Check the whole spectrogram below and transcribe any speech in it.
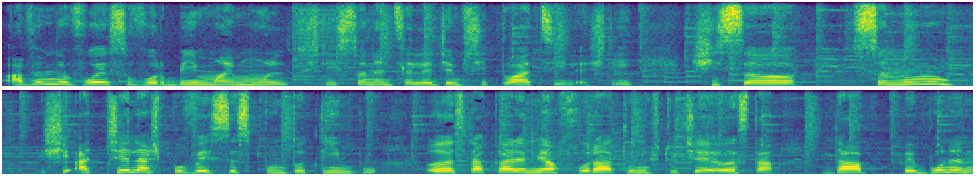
avem nevoie să vorbim mai mult, știi, să ne înțelegem situațiile, știi? Și să, să nu... Și aceleași povești se spun tot timpul. Ăsta care mi-a furat nu știu ce, ăsta... Da, pe bune,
